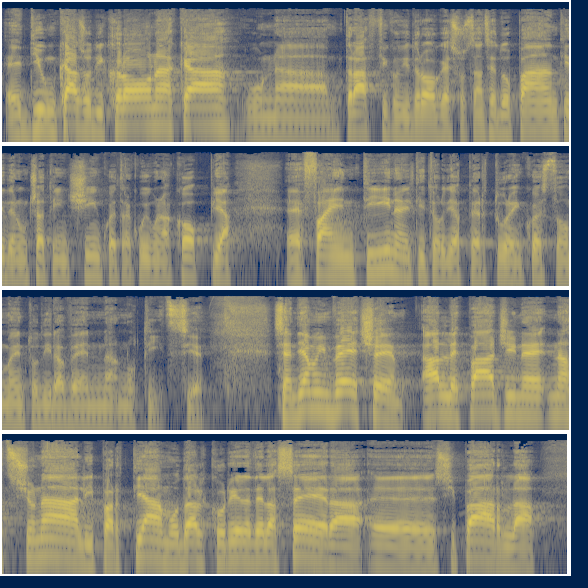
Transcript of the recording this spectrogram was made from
eh, di un caso di cronaca, un uh, traffico di droga e sostanze dopanti denunciati in cinque, tra cui una coppia eh, faentina, il titolo di apertura in questo momento di Ravenna Notizie. Se andiamo invece alle pagine nazionali, partiamo dal Corriere della Sera, eh, si parla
